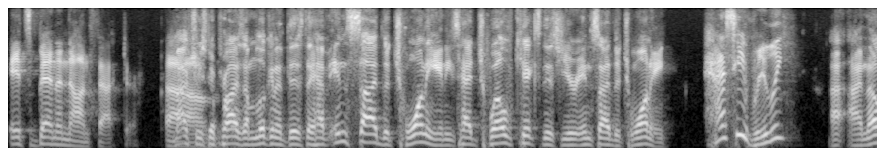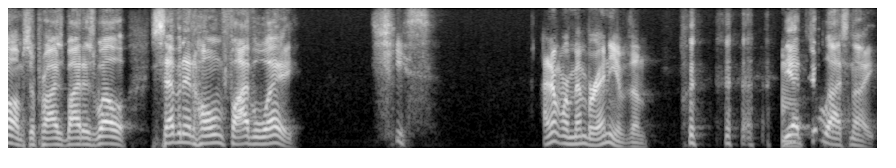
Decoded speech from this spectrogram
it's been a non-factor. I'm actually um, surprised. I'm looking at this. They have inside the 20, and he's had 12 kicks this year inside the 20. Has he really? I, I know. I'm surprised by it as well. Seven at home, five away. Jeez. I don't remember any of them. He had two last night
